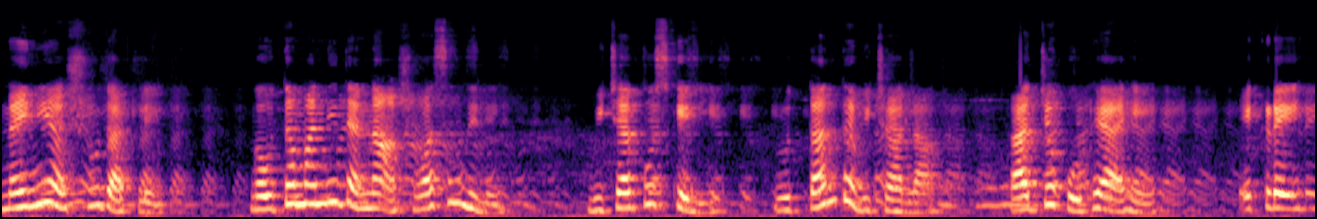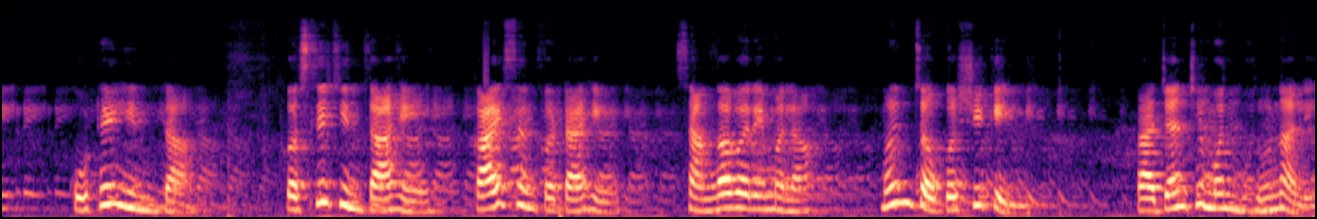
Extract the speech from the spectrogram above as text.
नैनी अश्रू दाटले. गौतमांनी त्यांना आश्वासन दिले. विचारपूस केली. वृत्तांत विचारला. राज्य कोठे आहे? इकडे. कोठे हिंता कसली चिंता आहे? काय संकट आहे? सांगा बरे मला. मन चौकशी केली. राजांचे मन भरून आले.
